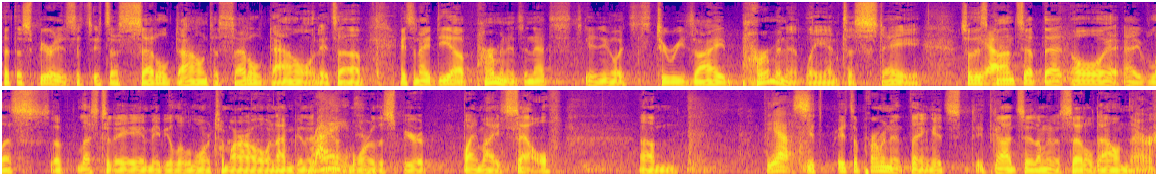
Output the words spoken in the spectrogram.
that the spirit is it's, it's, a settle down to settle down. It's a it's an idea of permanence, and that's you know it's to reside permanently and to stay. So this Yeah. concept that oh I I have less uh, less today and maybe a little more tomorrow, and I'm going to have more of the spirit by myself. yes. It's it's a permanent thing. It's it, God says I'm going to settle down there.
